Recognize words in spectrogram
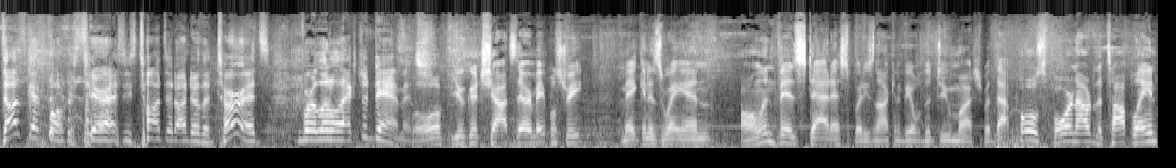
does get focused here as he's taunted under the turrets for a little extra damage. Oh, a few good shots there. Maple Street making his way in all in Viz status, but he's not going to be able to do much. But that pulls four and out of the top lane.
